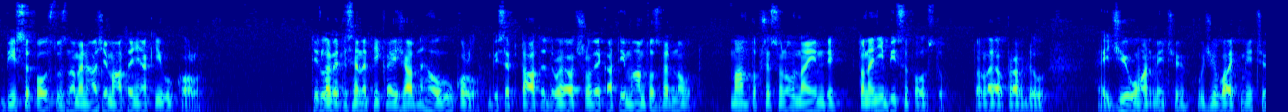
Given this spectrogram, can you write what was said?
Be supposed to znamená, že máte nějaký úkol. Tyhle věty se netýkají žádného úkolu. Vy se ptáte druhého člověka, ty mám to zvednout? Mám to přesunout na jindy? To není be supposed to. Tohle je opravdu, hey, do you want me to? Would you like me to?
